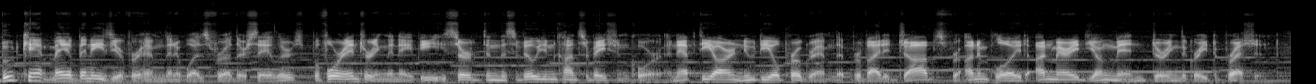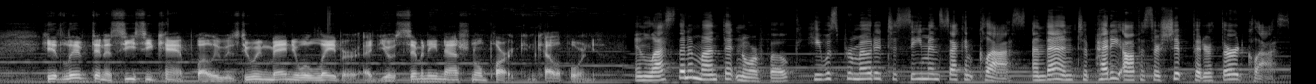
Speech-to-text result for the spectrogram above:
Boot camp may have been easier for him than it was for other sailors. Before entering the Navy, he served in the Civilian Conservation Corps, an FDR New Deal program that provided jobs for unemployed, unmarried young men during the Great Depression. He had lived in a CC camp while he was doing manual labor at Yosemite National Park in California. In less than a month at Norfolk, he was promoted to Seaman Second Class and then to Petty Officer Shipfitter Third Class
